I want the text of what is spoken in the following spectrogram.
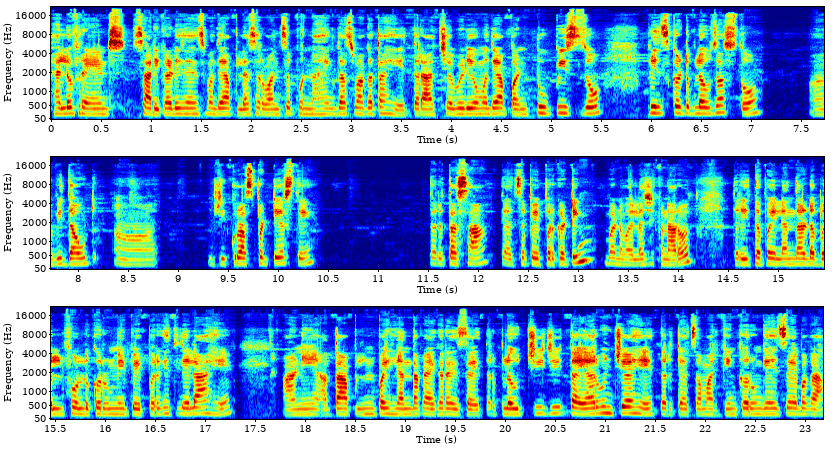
हॅलो फ्रेंड्स सारिका डिझाईन्समध्ये आपल्या सर्वांचं पुन्हा एकदा स्वागत आहे. तर आजच्या व्हिडिओमध्ये आपण टू पीस जो प्रिन्स कट ब्लाऊज असतो विदाऊट जी क्रॉसपट्टी असते तर तसा त्याचं पेपर कटिंग बनवायला शिकणार आहोत. तर इथं पहिल्यांदा डबल फोल्ड करून मी पेपर घेतलेला आहे. आणि आता आपण पहिल्यांदा काय करायचं आहे तर ब्लाऊजची जी तयार उंची आहे तर त्याचं मार्किंग करून घ्यायचं आहे बघा.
